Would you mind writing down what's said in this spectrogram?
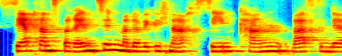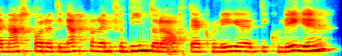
sehr transparent sind, man da wirklich nachsehen kann, was denn der Nachbar oder die Nachbarin verdient oder auch der Kollege, die Kollegin.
